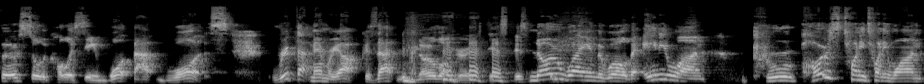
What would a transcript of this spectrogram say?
first saw the Colosseum, what that was. Rip that memory up because that no longer exists. There's no way in the world that anyone post 2021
